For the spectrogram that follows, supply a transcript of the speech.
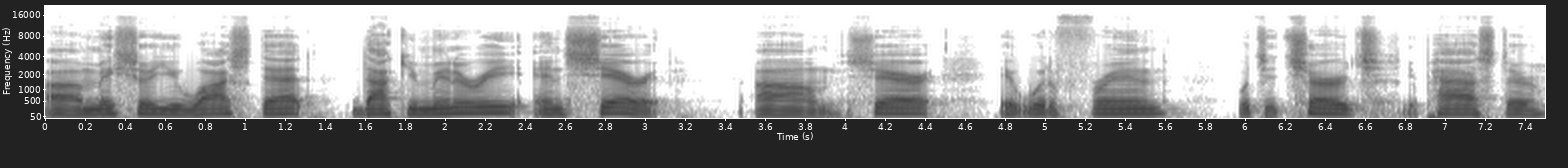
uh, make sure you watch that documentary and share it. Um, share it with a friend, with your church, your pastor.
